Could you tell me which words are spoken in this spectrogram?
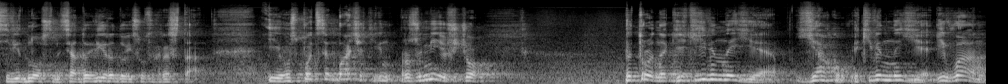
Оці відносини, ця довіра до Ісуса Христа. І Господь це бачить, Він розуміє, що Петро, який він не є, Яков, який він не є, Іван,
